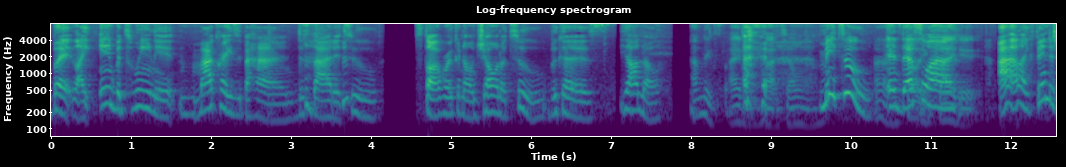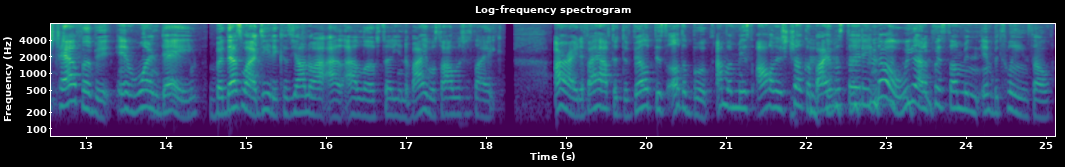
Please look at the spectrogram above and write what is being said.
But like in between it, my crazy behind decided to start working on Jonah too because y'all know. I'm excited about Jonah. Me too. I'm and that's so why excited. I like finished half of it in one day, but that's why I did it because y'all know I, I, I love studying the Bible. So I was just like, all right, if I have to develop this other book, I'm gonna miss all this chunk of Bible study. No, we gotta put something in, between. So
